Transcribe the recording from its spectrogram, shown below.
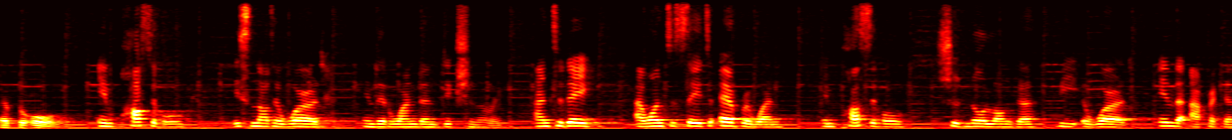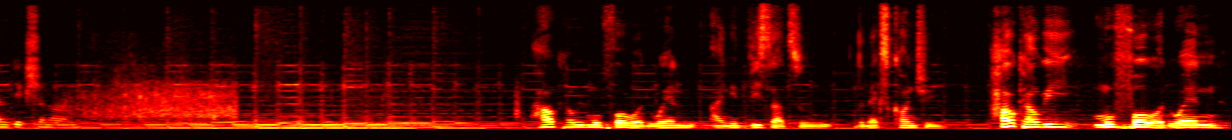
after all. Impossible is not a word in the Rwandan dictionary. And today, I want to say to everyone, impossible should no longer be a word in the African dictionary. How can we move forward when I need visa to the next country? How can we move forward when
